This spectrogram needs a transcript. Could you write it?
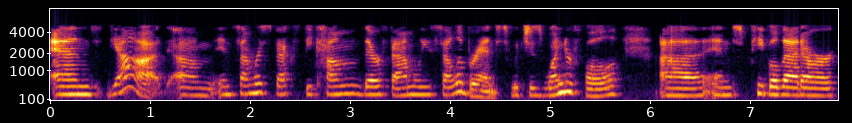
And yeah, um, in some respects, become their family celebrant, which is wonderful. Uh, and people that are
